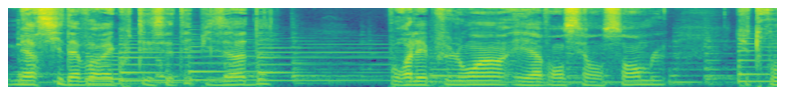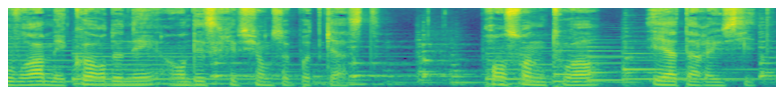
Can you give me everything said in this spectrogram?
Merci d'avoir écouté cet épisode. Pour aller plus loin et avancer ensemble, tu trouveras mes coordonnées en description de ce podcast. Prends soin de toi et à ta réussite.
